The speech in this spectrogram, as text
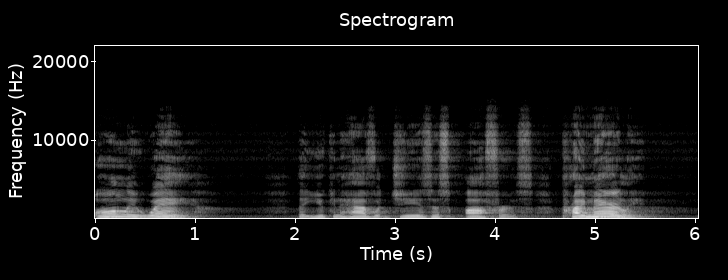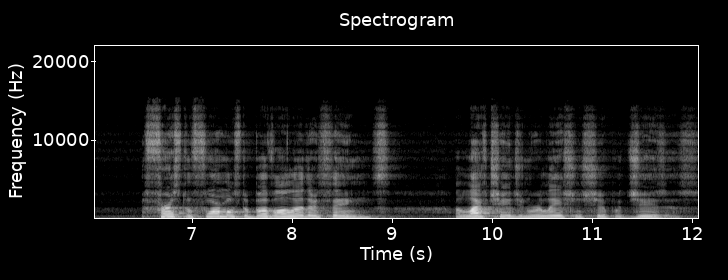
only way that you can have what Jesus offers, primarily, first and foremost, above all other things, a life changing relationship with Jesus.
